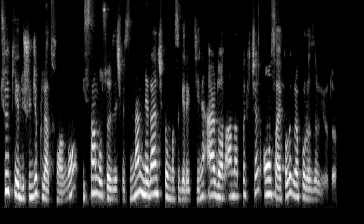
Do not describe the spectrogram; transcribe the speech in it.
Türkiye Düşünce Platformu İstanbul Sözleşmesi'nden neden çıkılması gerektiğini Erdoğan anlatmak için 10 sayfalık rapor hazırlıyordu.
